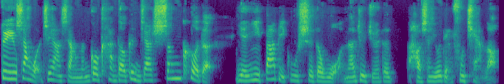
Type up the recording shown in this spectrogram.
对于像我这样想能够看到更加深刻的。演绎芭比故事的我呢，就觉得好像有点肤浅了。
